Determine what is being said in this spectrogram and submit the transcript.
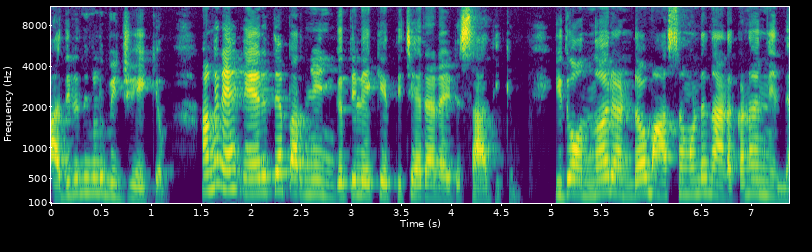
അതിൽ നിങ്ങൾ വിജയിക്കും. അങ്ങനെ നേരത്തെ പറഞ്ഞ ഇൻകത്തിലേക്ക് എത്തിച്ചേരാനായിട്ട് സാധിക്കും. ഇത് ഒന്നോ രണ്ടോ മാസം കൊണ്ട് നടക്കണമെന്നില്ല.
